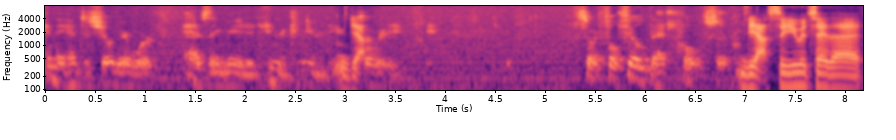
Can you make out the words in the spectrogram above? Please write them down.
and they had to show their work as they made it in the community. Yeah. So it, it, so it fulfilled that whole circle. Yeah. So you would say that,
